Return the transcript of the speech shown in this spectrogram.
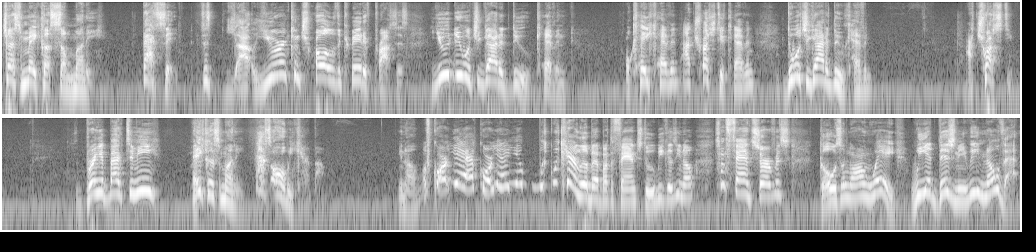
Just make us some money. That's it. Just uh, you're in control of the creative process. You do what you got to do, Kevin. Okay, Kevin? I trust you, Kevin. Do what you got to do, Kevin. I trust you. Bring it back to me. Make us money. That's all we care about. You know, of course, yeah, of course, yeah, yeah. We, we care a little bit about the fans too because you know some fan service goes a long way. We at Disney, we know that.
